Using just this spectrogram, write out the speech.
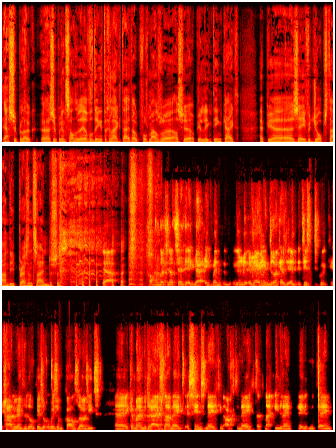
Ja, superleuk. Uh, super interessant. Heel veel dingen tegelijkertijd. Ook volgens mij als, als je op je LinkedIn kijkt, heb je uh, zeven jobs staan die present zijn. Dus ja, grappig dat je dat zegt. Ik, ben, ik ben redelijk druk. Het, het is, ik ga nu even ook weer, zo'n kansloos iets. ik heb mijn bedrijfsnaam heet sinds 1998. Nou, iedereen weet het meteen.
